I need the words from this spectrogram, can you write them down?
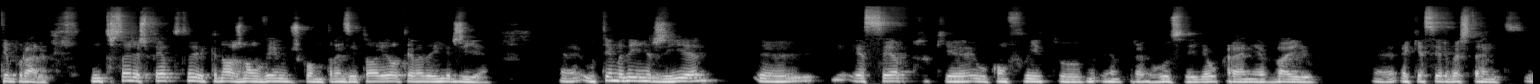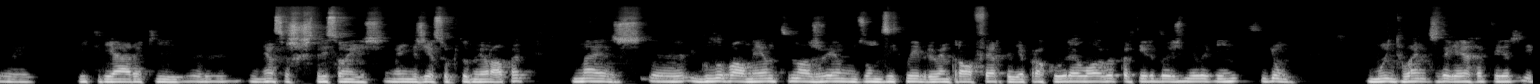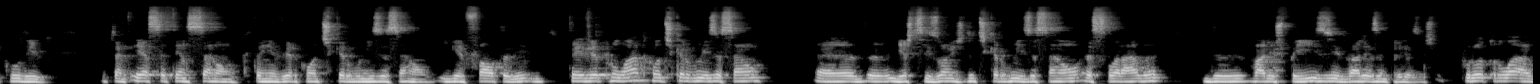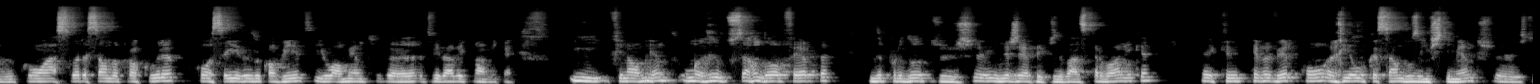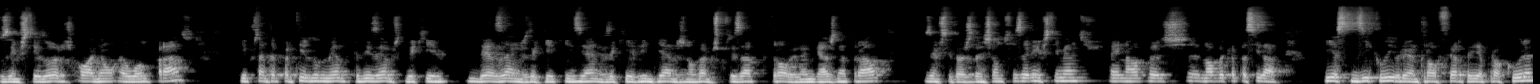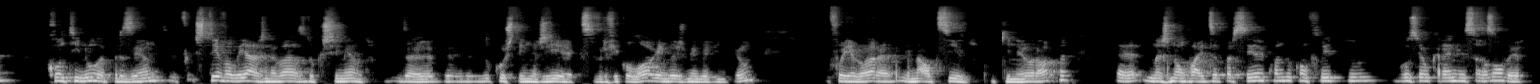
temporário. Um terceiro aspecto que nós não vemos como transitório é o tema da energia. É, o tema da energia é, é certo que o conflito entre a Rússia e a Ucrânia veio aquecer bastante e criar aqui imensas restrições na energia, sobretudo na Europa, mas globalmente nós vemos um desequilíbrio entre a oferta e a procura logo a partir de 2021, muito antes da guerra ter eclodido. Portanto, essa tensão que tem a ver com a descarbonização e a falta de. tem a ver, por um lado, com a descarbonização uh, de, e as decisões de descarbonização acelerada de vários países e de várias empresas. Por outro lado, com a aceleração da procura, com a saída do Covid e o aumento da atividade económica. E, finalmente, uma redução da oferta de produtos energéticos de base carbónica que teve a ver com a realocação dos investimentos. Eh, os investidores olham a longo prazo e, portanto, a partir do momento que dizemos que daqui a 10 anos, daqui a 15 anos, daqui a 20 anos não vamos precisar de petróleo nem de gás natural, os investidores deixam de fazer investimentos em novas, nova capacidade. E esse desequilíbrio entre a oferta e a procura continua presente, esteve aliás na base do crescimento de, de, do custo de energia que se verificou logo em 2021, foi agora enaltecido aqui na Europa, eh, mas não vai desaparecer quando o conflito Rússia-Ucrânia se resolver.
